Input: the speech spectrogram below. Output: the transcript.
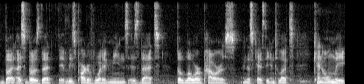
But I suppose that at least part of what it means is that the lower powers, in this case the intellect, can only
